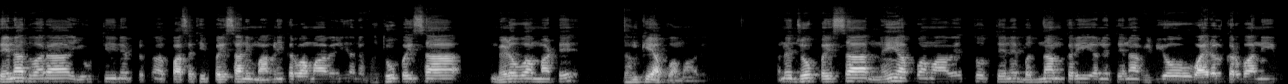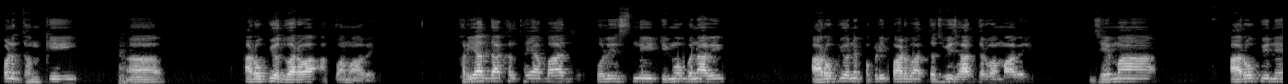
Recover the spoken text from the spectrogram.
તેના દ્વારા યુવતીને પાસેથી પૈસાની માગણી કરવામાં આવેલી અને વધુ પૈસા મેળવવા માટે ધમકી આપવામાં આવે. અને જો પૈસા નહીં આપવામાં આવે તો તેને બદનામ કરી અને તેના વીડિયો વાયરલ કરવાની પણ ધમકી આરોપીઓ દ્વારા આપવામાં આવે. ફરિયાદ દાખલ થયા બાદ પોલીસની ટીમો બનાવી, આરોપીઓને પકડી પાડવા તજવીજ હાથ ધરવામાં આવેલી, જેમાં આરોપીને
